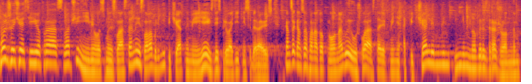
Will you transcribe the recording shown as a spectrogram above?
Большая часть ее фраз вообще не имела смысла, остальные слова были непечатными, я их здесь приводить не собираюсь. В конце концов, она топнула ногой и ушла, оставив меня опечаленным и немного раздраженным.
